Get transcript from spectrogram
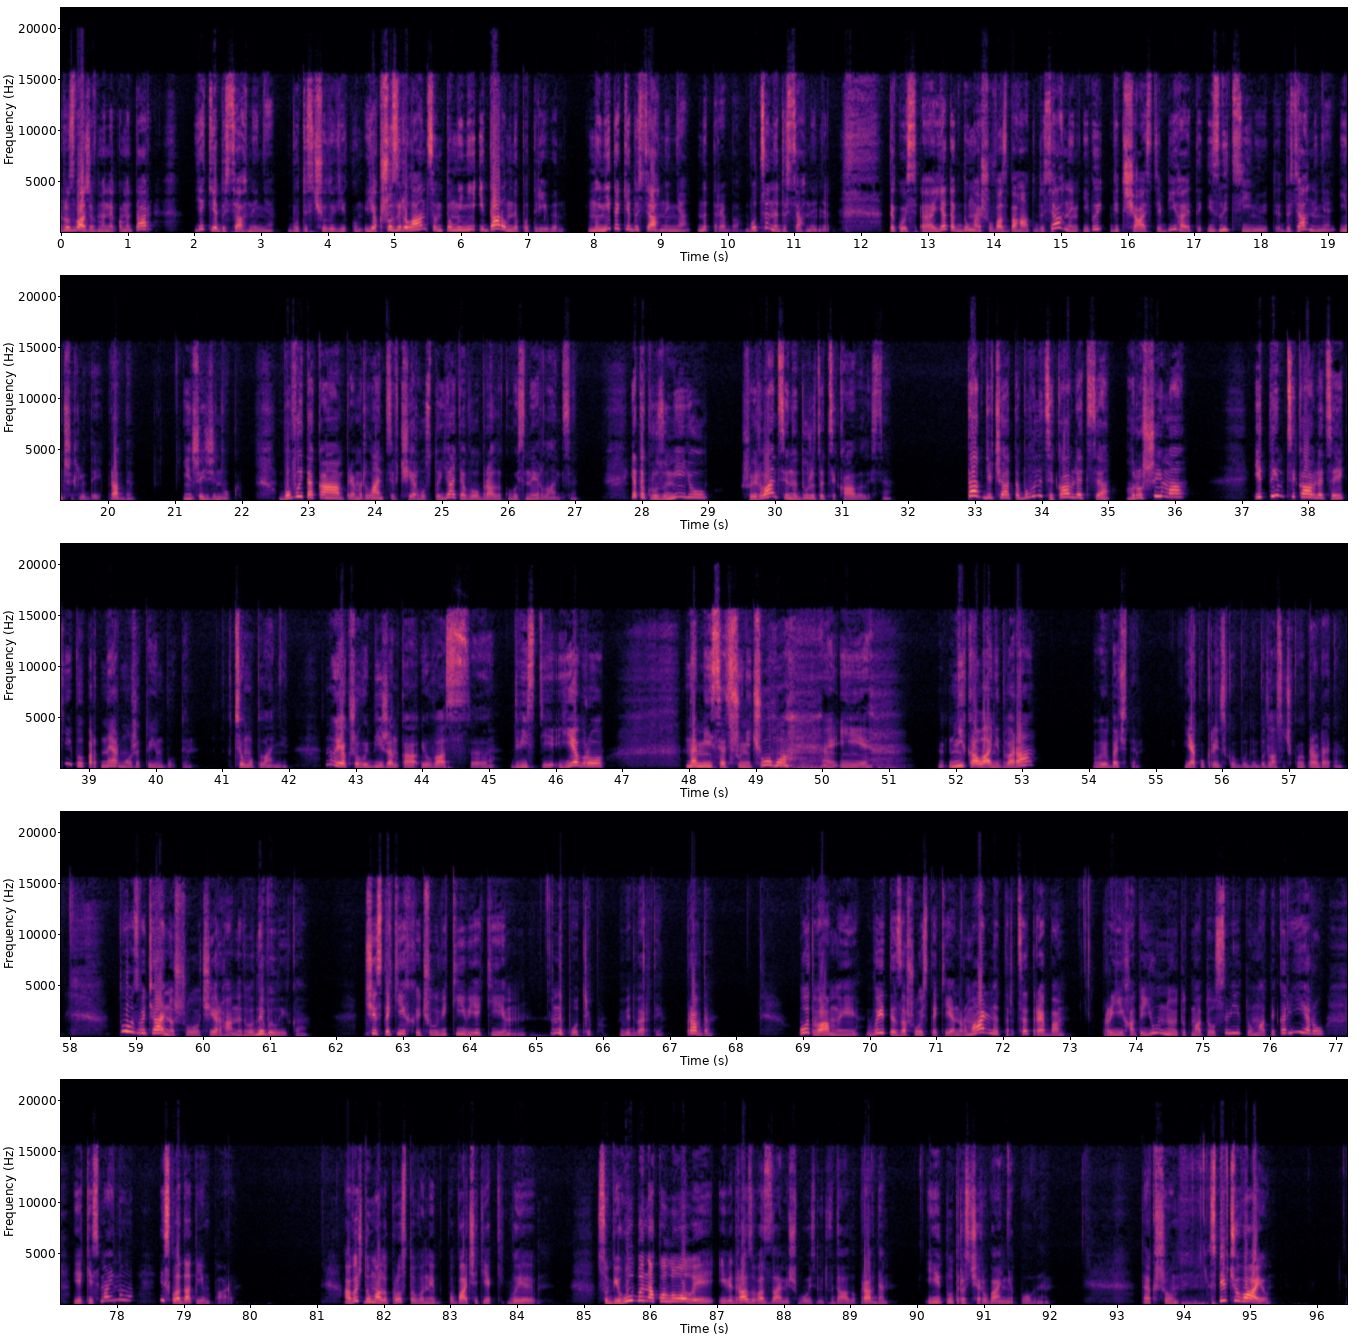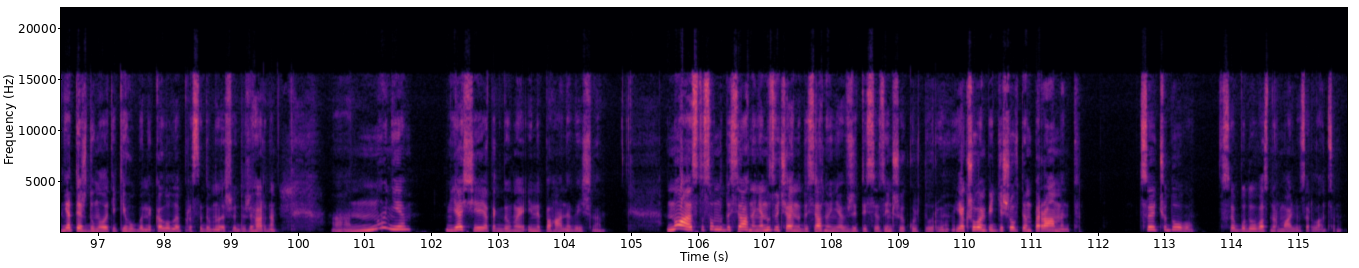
розважив мене коментар, яке досягнення бути з чоловіком. Якщо з ірландцем, то мені і даром не потрібен. Мені таке досягнення не треба, бо це не досягнення. Так ось, е, я так думаю, що у вас багато досягнень, і ви від щастя бігаєте і знецінюєте досягнення інших людей, правда? Інших жінок. Бо ви така, прям ірландці в чергу стоять, а ви обрали когось не ірландця. Я так розумію, що ірландці не дуже зацікавилися. Так, дівчата, бо вони цікавляться грошима і тим цікавляться, який ви партнер можете їм бути в цьому плані. Ну, якщо ви біжанка і у вас е, 200 євро на місяць, що нічого, е, і ні кола, ні двора, вибачте, як українською буде, будь ласочка, виправляйте, звичайно, що черга невелика. Чи з таких чоловіків, які не потріб відвертий. Правда? От вам і вийти за щось таке нормальне, це треба приїхати юною, тут мати освіту, мати кар'єру, якесь майно і складати їм пару. А ви ж думали, просто вони побачать, як ви собі губи накололи, і відразу вас заміж возьмуть вдало, правда? І тут розчарування повне. Так що співчуваю. Я теж думала, тільки губи не колола, я просто думала, що я дуже гарна. А, ну, ні, я ще, я так думаю, і непогано вийшла. Ну, а стосовно досягнення, ну, звичайно, досягнення вжитися з іншою культурою. Якщо вам підійшов темперамент, це чудово. Все буде у вас нормально з ірландцем.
